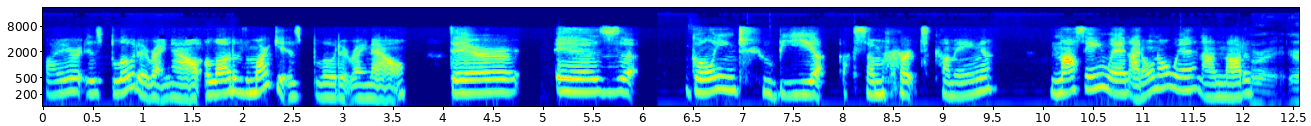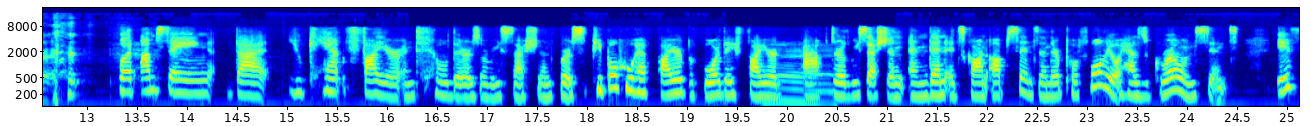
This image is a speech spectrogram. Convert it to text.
fire is bloated right now. A lot of the market is bloated right now. There is going to be some hurt coming. Not saying when, I don't know when. I'm not a. Right, right. but I'm saying that you can't fire until there's a recession first. People who have fired before, they fired mm. after the recession, and then it's gone up since, and their portfolio has grown since. If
